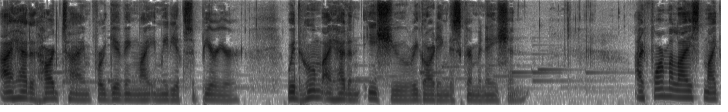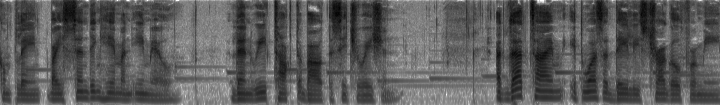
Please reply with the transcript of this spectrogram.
I had a hard time forgiving my immediate superior, with whom I had an issue regarding discrimination. I formalized my complaint by sending him an email. Then we talked about the situation. At that time, it was a daily struggle for me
